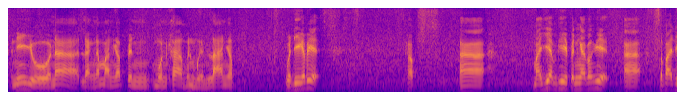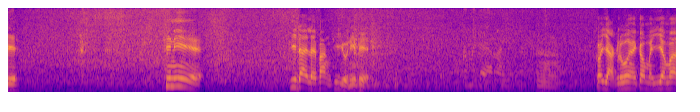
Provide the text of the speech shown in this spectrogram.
อันนี้อยู่หน้าแหล่งน้ำมันครับ เป็นมูลค่าหมื่นหมื่นๆล้านครับสวัสดีครับพี่ ครับ อ่า มาเยี่ยมพี่เป็นไงบ้างพี่ อ่า สบายดี ที่นี่ พี่ได้อะไรบ้างที่อยู่นี่พี่ก็ไม่ได้อะไรอะอ่าก็อยากรู้ไงก็มาเยี่ยมว่า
